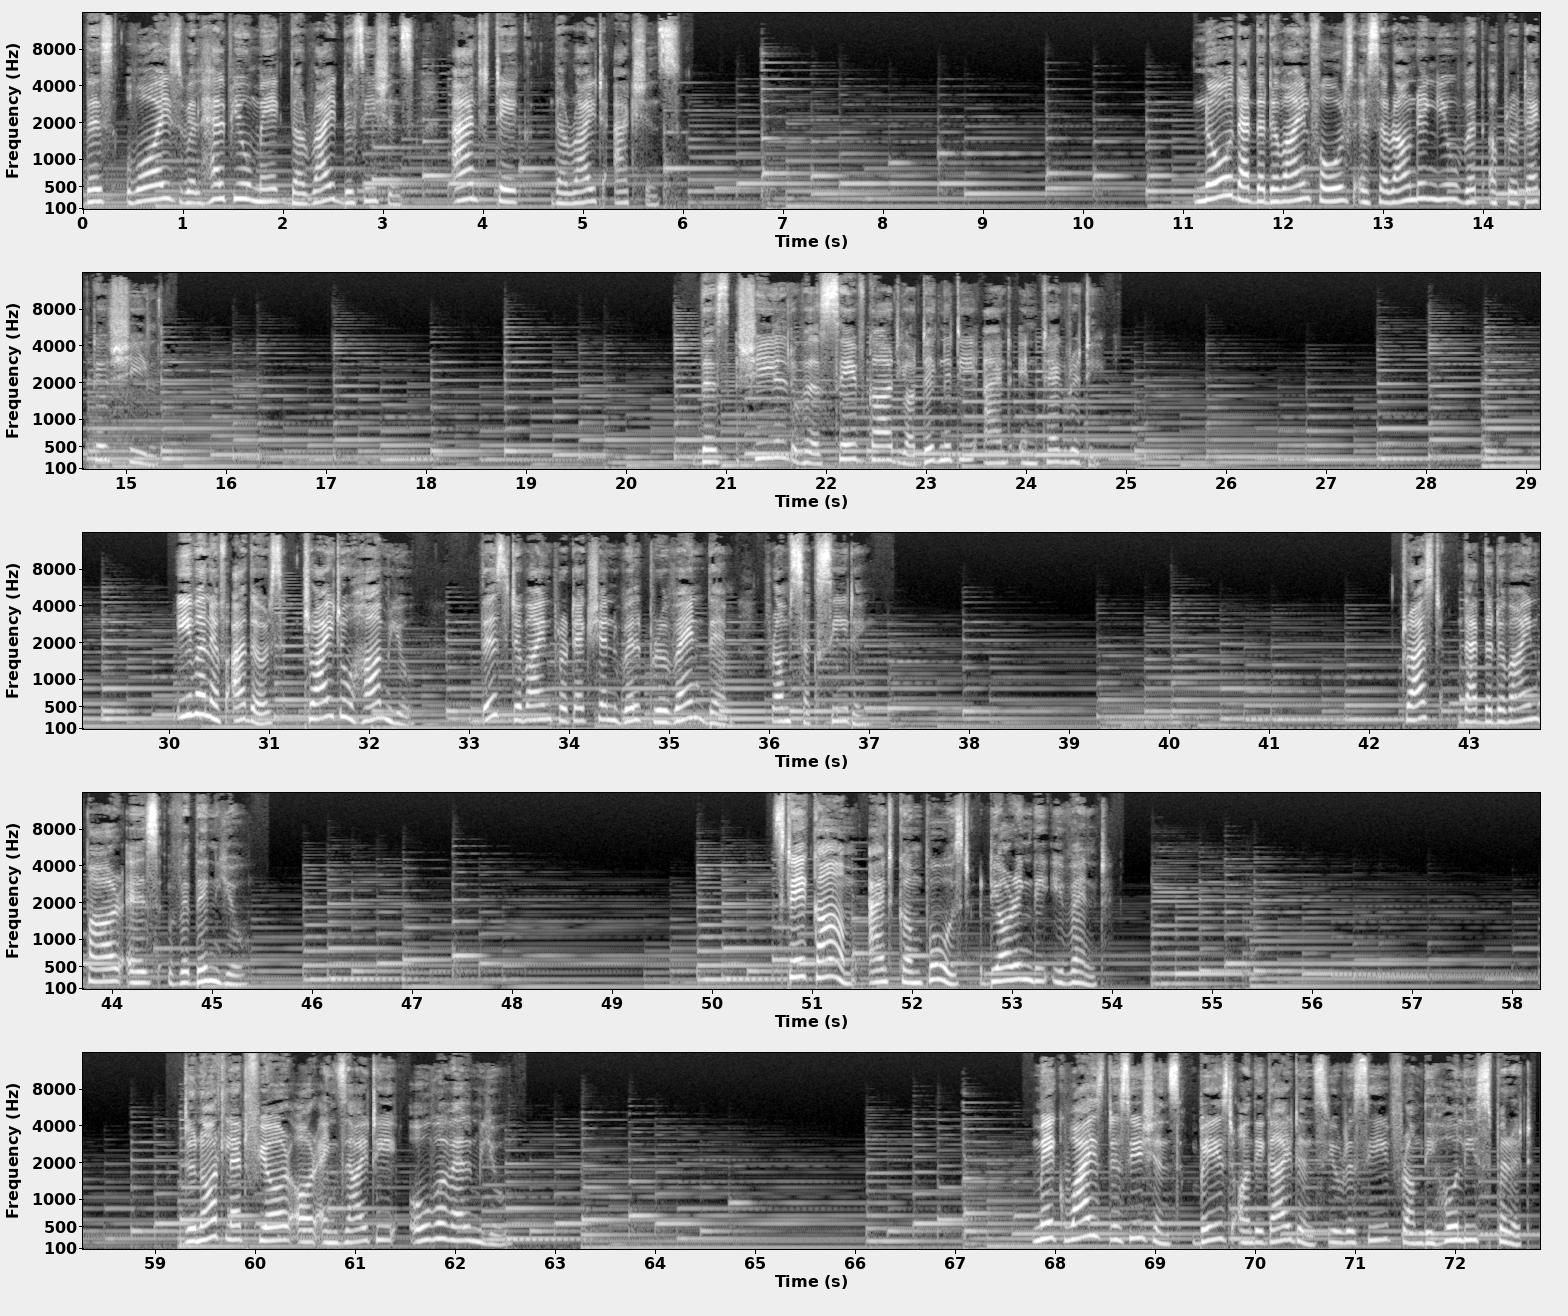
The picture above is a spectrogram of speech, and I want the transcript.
This voice will help you make the right decisions and take the right actions. Know that the divine force is surrounding you with a protective shield. This shield will safeguard your dignity and integrity. Even if others try to harm you, this divine protection will prevent them from succeeding. Trust that the divine power is within you. Stay calm and composed during the event. Do not let fear or anxiety overwhelm you. Make wise decisions based on the guidance you receive from the Holy Spirit.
